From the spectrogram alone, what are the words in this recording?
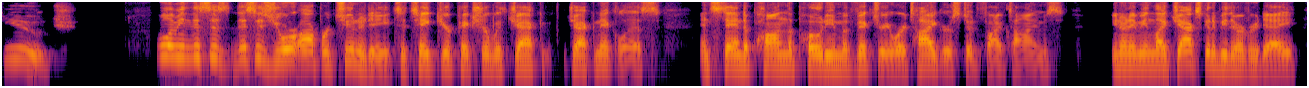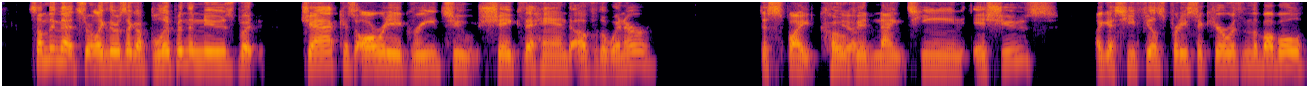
huge. Well, I mean, this is this is your opportunity to take your picture with Jack Jack Nicklaus and stand upon the podium of victory where Tiger stood five times. You know what I mean? Like Jack's going to be there every day. Something that sort of like there was like a blip in the news, but Jack has already agreed to shake the hand of the winner, despite COVID nineteen issues. I guess he feels pretty secure within the bubble.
